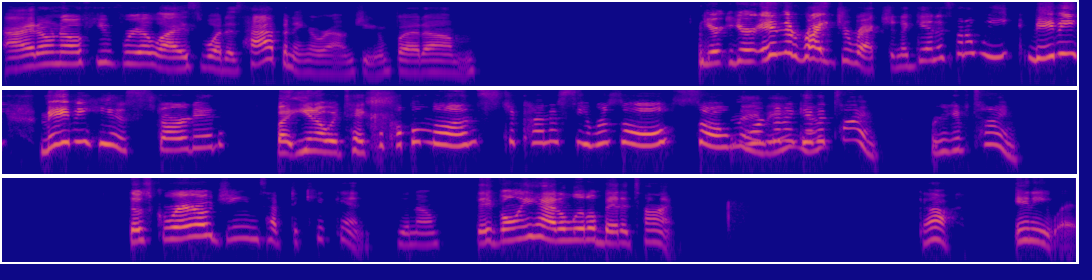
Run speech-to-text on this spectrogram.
I don't know if you've realized what is happening around you, but um, you're you're in the right direction. Again, it's been a week. Maybe maybe he has started, but you know it takes a couple months to kind of see results. So we're gonna give it time. We're gonna give it time. Those Guerrero genes have to kick in. You know, they've only had a little bit of time. God. Anyway.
